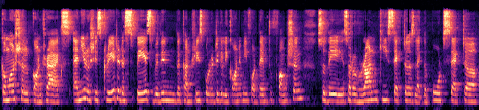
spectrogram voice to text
commercial contracts and you know she's created a space within the country's political economy for them to function. So they sort of run key sectors like the port sector.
